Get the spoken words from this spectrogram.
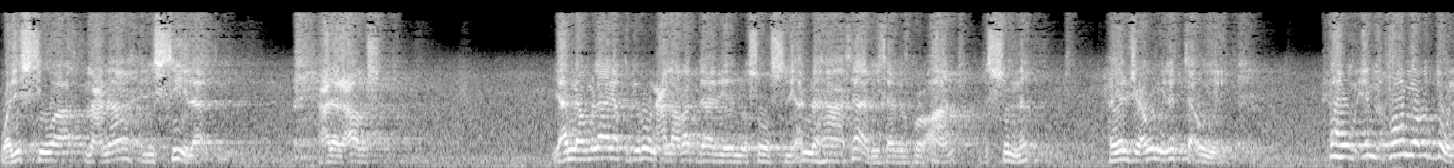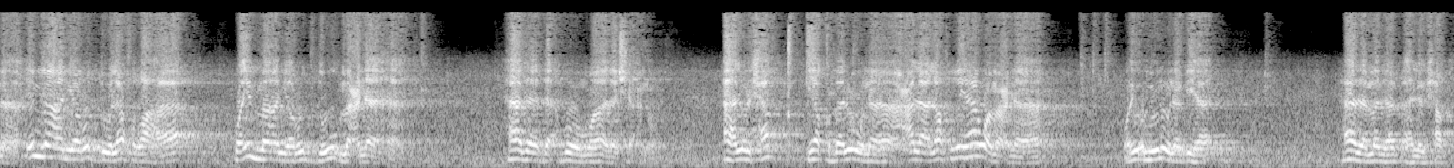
والاستواء معناه الاستيلاء على العرش. لأنهم لا يقدرون على رد هذه النصوص لأنها ثابتة بالقرآن بالسنة فيلجؤون إلى التأويل. فهم فهم يردونها إما أن يردوا لفظها وإما أن يردوا معناها. هذا دأبهم وهذا شأنهم. أهل الحق يقبلونها على لفظها ومعناها ويؤمنون بها. هذا مذهب أهل الحق.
